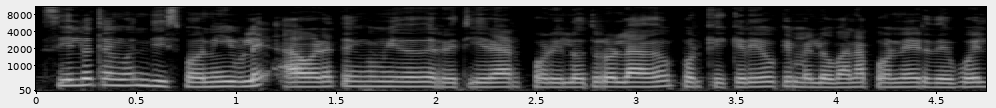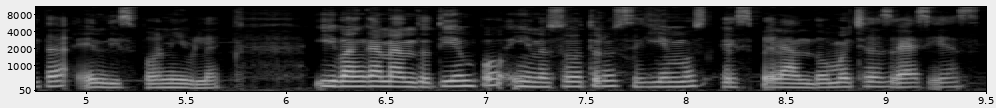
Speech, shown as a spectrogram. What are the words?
Sí lo tengo en disponible, ahora tengo miedo de retirar por el otro lado porque creo que me lo van a poner de vuelta en disponible. Y van ganando tiempo y nosotros seguimos esperando. Muchas gracias.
